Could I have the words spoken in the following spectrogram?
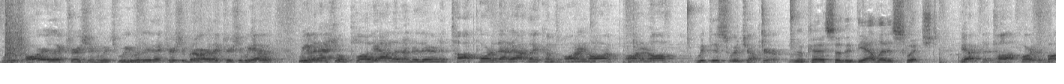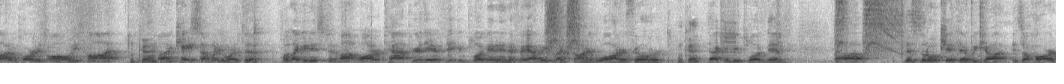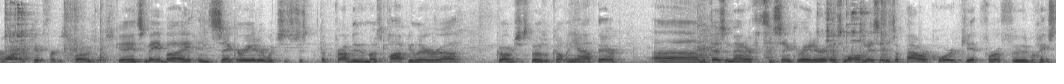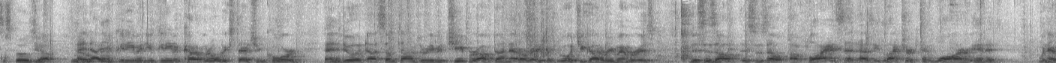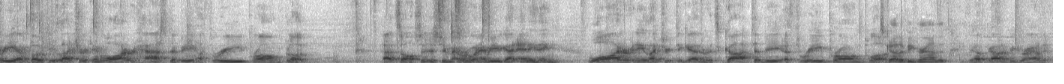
Which our electrician, which we were the electrician, but our electrician, we have a we have an actual plug outlet under there, and the top part of that outlet comes on and off, on and off with this switch up here. Okay, so the, the outlet is switched. Yep, the top part. The bottom part is always hot. Okay. Uh, in case somebody wanted to put like an instant hot water tap here, they have, they can plug it in if they have an electronic water filter. Okay. That can be plugged in. Uh, this little kit that we got is a hardwire kit for disposals. Okay, it's made by InSinkErator, which is just probably the most popular uh, garbage disposal company out there. Um, it doesn't matter if it's InSinkErator, as long as it is a power cord kit for a food waste disposal. Yep. you're And now you can even you can even cut up an old extension cord and do it. Uh, sometimes they're even cheaper. I've done that already. But what you got to remember is this is a this is a appliance that has electric and water in it. Whenever you have both electric and water, it has to be a three prong plug. That's all. So just remember, whenever you got anything water and electric together, it's got to be a three prong plug. It's got to be grounded. Yep, gotta be grounded.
